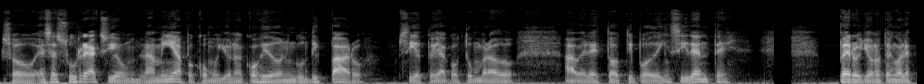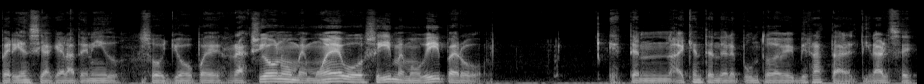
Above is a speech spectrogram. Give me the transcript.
So, esa es su reacción. La mía, pues como yo no he cogido ningún disparo, sí estoy acostumbrado a ver estos tipos de incidentes pero yo no tengo la experiencia que él ha tenido. So, yo pues reacciono, me muevo, sí, me moví, pero este, hay que entender el punto de Baby Rasta, el tirarse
